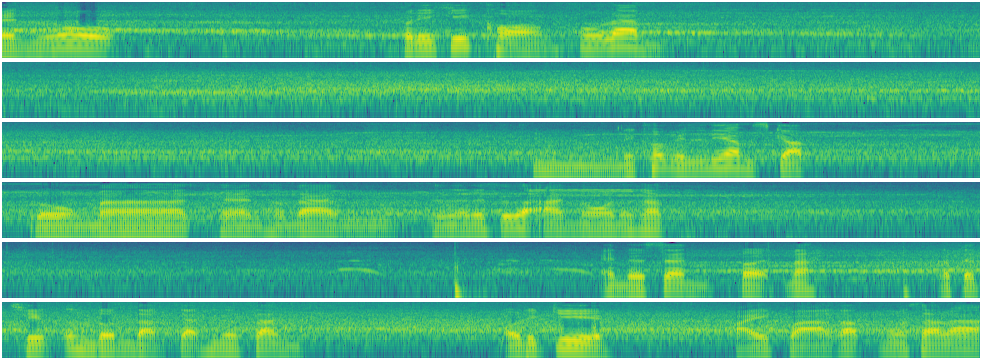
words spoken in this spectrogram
เป็นลูกฟรีคิกของฟูลแลมอืมนิโคลวิลเลียมส์ครับ ลงมาแทนทางด้านทางอเล็กซานดราอาร์โนนะครับ แอนเดอร์สันเปิดมาแล้วก็ชิกอึ้งโดนดักจากเฮนเดอร์สันโอริกี้ไปขวาครับโมซาร่า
